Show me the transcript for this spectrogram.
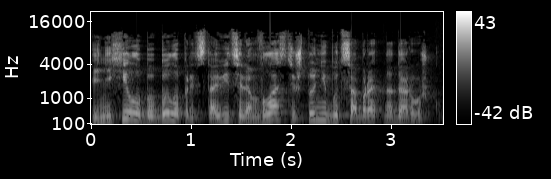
и нехило бы было представителям власти что-нибудь собрать на дорожку.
